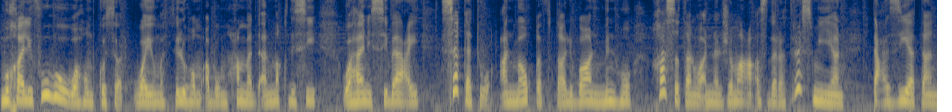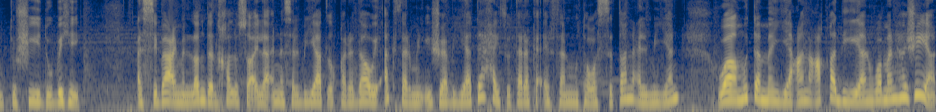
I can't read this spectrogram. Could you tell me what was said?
مخالفوه وهم كثر ويمثلهم أبو محمد المقدسي وهاني السباعي. سكتوا عن موقف طالبان منه خاصة وأن الجماعة أصدرت رسميا تعزية تشيد به. السباعي من لندن خلص إلى أن سلبيات القرضاوي أكثر من إيجابياته حيث ترك إرثا متوسطا علميا. ومتميعا عقديا ومنهجيا.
